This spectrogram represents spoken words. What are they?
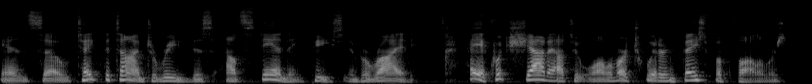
And so, take the time to read this outstanding piece in Variety. Hey, a quick shout out to all of our Twitter and Facebook followers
